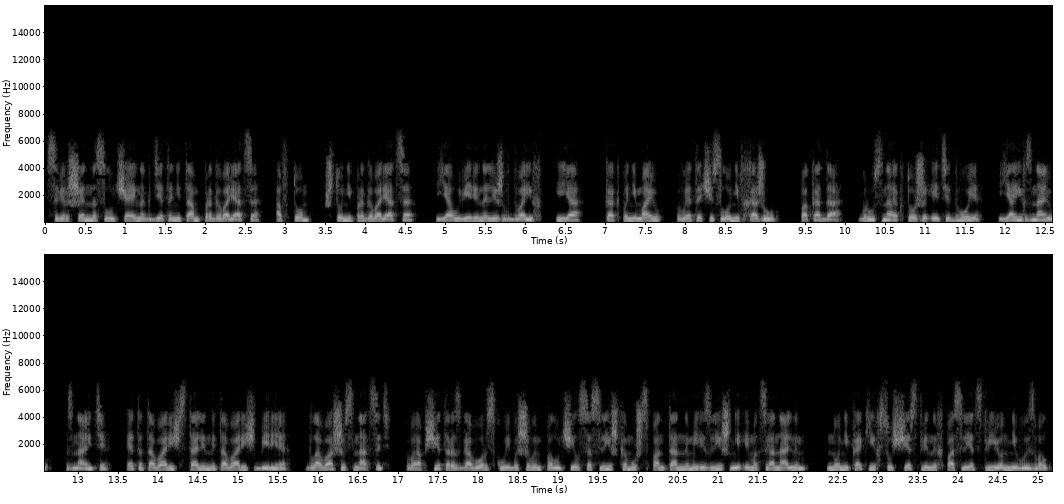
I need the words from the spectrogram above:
совершенно случайно где-то не там проговорятся, а в том, что не проговорятся, я уверена лишь в двоих. И я, как понимаю, в это число не вхожу. Пока да. Грустно, а кто же эти двое? Я их знаю, знаете. Это товарищ Сталин и товарищ Берия. Глава 16. Вообще-то разговор с Куйбышевым получился слишком уж спонтанным и излишне эмоциональным, но никаких существенных последствий он не вызвал.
